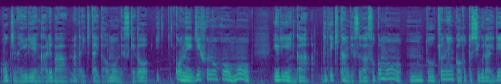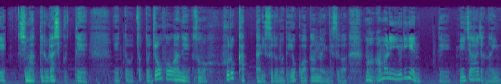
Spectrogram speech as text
大きなゆり園があれば、また行きたいとは思うんですけど、一個ね、岐阜の方もゆり園が出てきたんですが、そこも、うんと、去年か一昨年ぐらいで閉まってるらしくって、えっ、と、ちょっと情報がね、その、古かったりするのでよくわかんないんですが、まあ、あまりゆり園ってメジャーじゃないん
